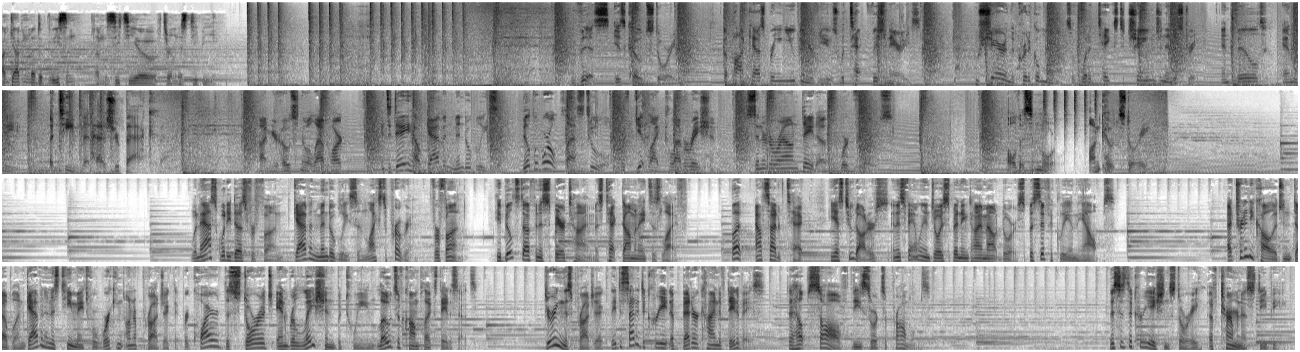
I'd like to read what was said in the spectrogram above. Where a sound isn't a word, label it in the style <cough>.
I'm gavin mendel gleason i'm the cto of terminus db this is code story the podcast bringing you interviews with tech visionaries who share in the critical moments of what it takes to change an industry and build and lead a team that has your back. I'm your host, Noah Labhart, and today how Gavin Mendel Gleason built a world class tool with Git-like collaboration centered around data workflows. All this and more on Code Story. When asked what he does for fun, Gavin Mendel Gleason likes to program for fun. He builds stuff in his spare time as tech dominates his life. But outside of tech, he has two daughters, and his family enjoys spending time outdoors, specifically in the Alps. At Trinity College in Dublin, Gavin and his teammates were working on a project that required the storage and relation between loads of complex datasets. During this project, they decided to create a better kind of database to help solve these sorts of problems. This is the creation story of Terminus DB.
